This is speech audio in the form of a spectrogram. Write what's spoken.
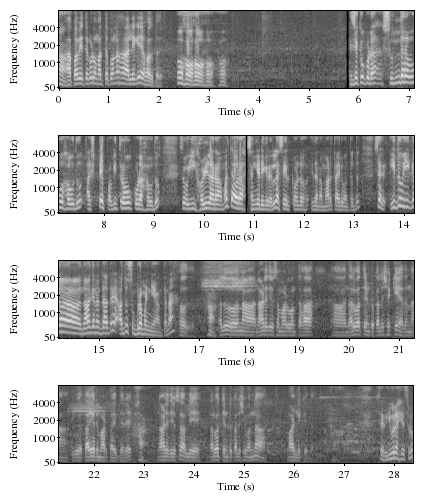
ಆ ಪವಿತ್ರಗಳು ಮತ್ತೆ ಪುನಃ ಅಲ್ಲಿಗೆ ಹೋಗ್ತದೆ. ಓ ಹೋ ಹೋ ಹೋ ಹೋ. ನಿಜಕ್ಕೂ ಕೂಡ ಸುಂದರವೂ ಹೌದು ಅಷ್ಟೇ ಪವಿತ್ರವೂ ಕೂಡ ಹೌದು. ಸೊ ಈ ಹೊಳ್ಳರ ಮತ್ತು ಅವರ ಸಂಗಡಿಗರೆಲ್ಲ ಸೇರಿಕೊಂಡು ಇದನ್ನು ಮಾಡ್ತಾ ಇರುವಂಥದ್ದು ಸರ್ ಇದು ಈಗ ನಾಗನದ್ದಾದರೆ ಅದು ಸುಬ್ರಹ್ಮಣ್ಯ ಅಂತನಾ? ಹೌದು. ಹಾಂ. ಅದು ನಾ- ನಾಳೆ ದಿವಸ ಮಾಡುವಂತಹ ನಲವತ್ತೆಂಟು ಕಲಶಕ್ಕೆ ಅದನ್ನು ಇವಾಗ ತಯಾರಿ ಮಾಡ್ತಾ ಇದ್ದಾರೆ. ಹಾಂ. ನಾಳೆ ದಿವಸ ಅಲ್ಲಿ ನಲವತ್ತೆಂಟು ಕಲಶವನ್ನು ಮಾಡಲಿಕ್ಕಿದೆ. ಸರ್ ಇವರ ಹೆಸರು?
